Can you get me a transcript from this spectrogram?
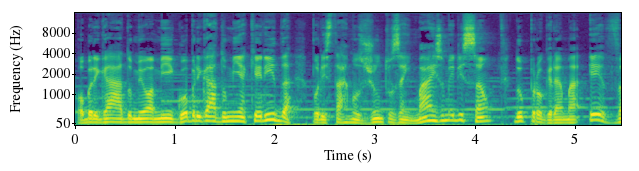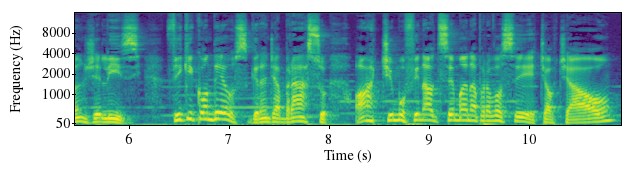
Obrigado, meu amigo, obrigado, minha querida, por estarmos juntos em mais uma edição do programa Evangelize. Fique com Deus, grande abraço, ótimo final de semana para você. Tchau, tchau.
